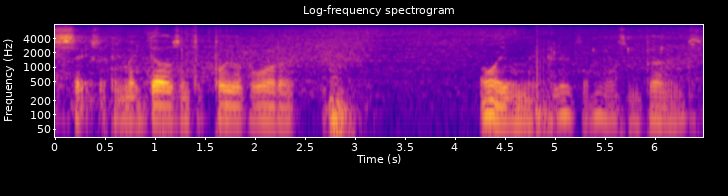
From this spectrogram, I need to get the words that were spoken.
Six, I can make those into boiled water. Or even make glue, I have some bones.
